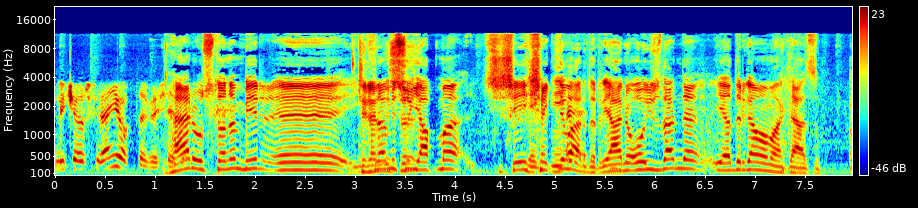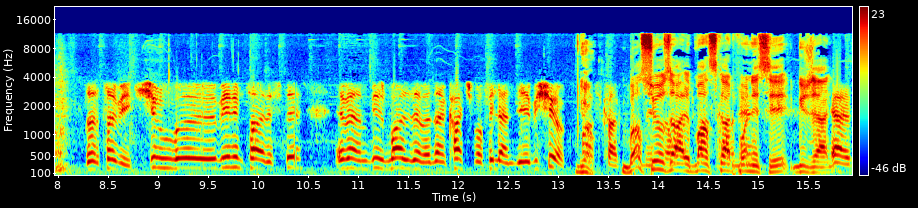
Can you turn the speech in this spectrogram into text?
likör falan yok tabii. Şeyde. Her ustanın bir e, tiramisu yapma şey Tekniği. şekli vardır. Yani o yüzden de yadırgamamak lazım. Da, tabii ki. Şimdi e, benim tarifte efendim biz malzemeden kaçma falan diye bir şey yok. Yok. Basıyoruz abi mascarpone. mascarponesi güzel.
